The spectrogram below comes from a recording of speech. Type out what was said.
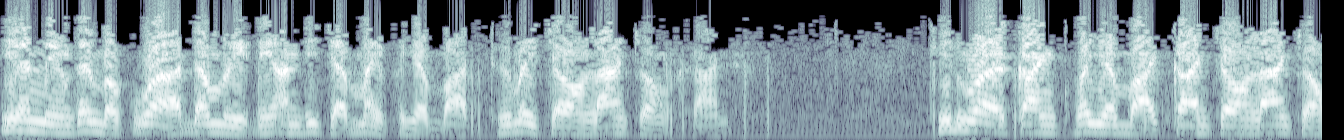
อีกอันหนึ่งท่านบอกว่าดำริในอันที่จะไม่พยาบาทถือไม่จองล้างจองผลาน คิดว่าการพยาบาทการจองล้างจอง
